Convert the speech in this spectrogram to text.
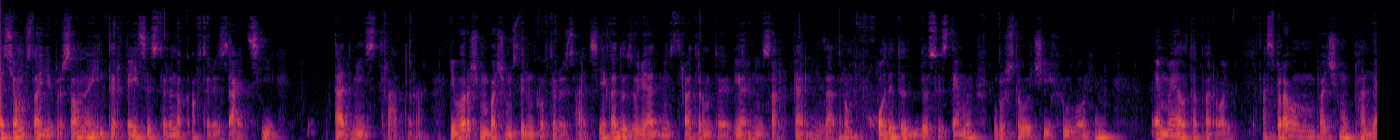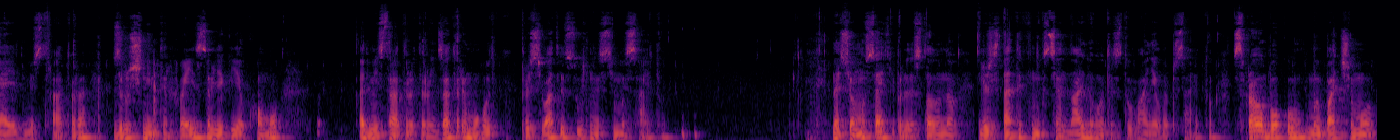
На цьому слайді представлені інтерфейси сторінок авторизації та адміністратора. Ліворуч ми бачимо сторінку авторизації, яка дозволяє адміністраторам та організаторам входити до системи, використовуючи їх логін, емейл та пароль. А справа ми бачимо панель адміністратора, зручний інтерфейс, завдяки якому адміністратори та організатори можуть працювати з сутностями сайту. На цьому сайті предоставлено результати функціонального тестування вебсайту. З правого боку ми бачимо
